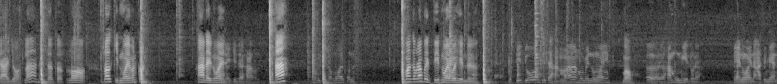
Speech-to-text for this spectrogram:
ยาหยอดละเนี่ยแต่แต่รอรอกินหน่วยมันก่อนห้าได้หน่วยกินจะหาฮะมันกินน้อยคนกำลังกำลังเป็นติดหน่วยบ่เห็นเลยนะ มันติดอยู่ที่จะหามันมันเป็นหน่วย บอกเออหาหมูมีตัวเนี่ยนี่หน่วยนาซีเมนต์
